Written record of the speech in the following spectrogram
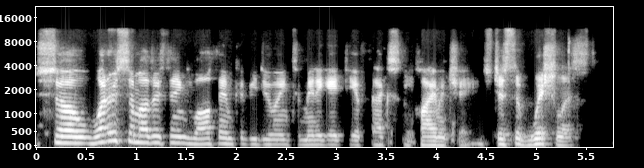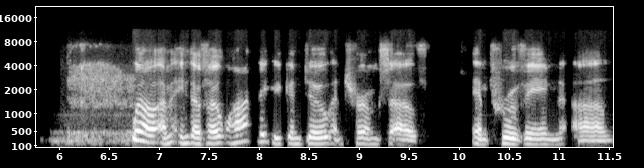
so what are some other things Waltham could be doing to mitigate the effects of climate change? Just a wish list. Well, I mean, there's a lot that you can do in terms of improving um,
